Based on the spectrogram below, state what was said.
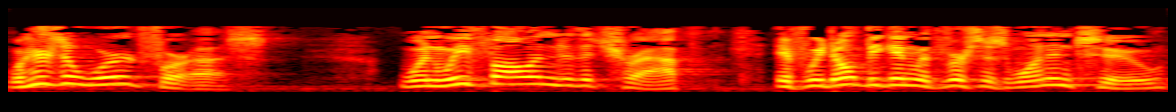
well, here's a word for us. When we fall into the trap, if we don't begin with verses 1 and 2,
